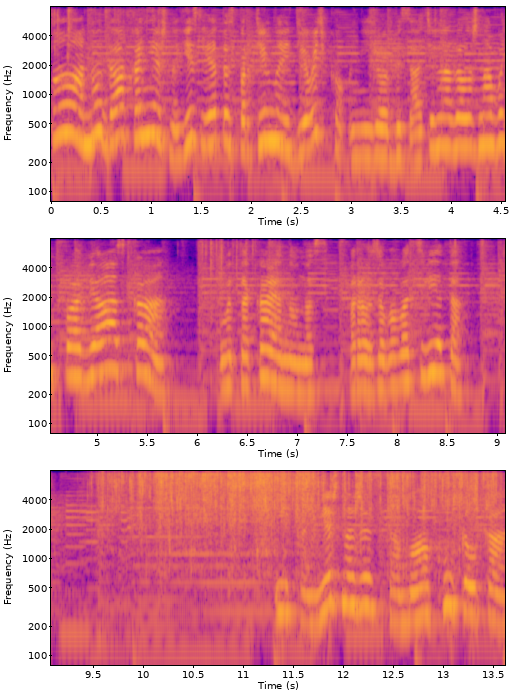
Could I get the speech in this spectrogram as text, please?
А, ну да, конечно, если это спортивная девочка, у нее обязательно должна быть повязка. Вот такая она у нас розового цвета. И, конечно же, сама куколка.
